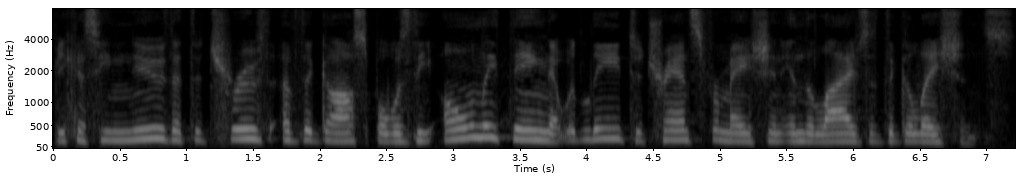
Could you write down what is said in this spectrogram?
because he knew that the truth of the gospel was the only thing that would lead to transformation in the lives of the Galatians.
